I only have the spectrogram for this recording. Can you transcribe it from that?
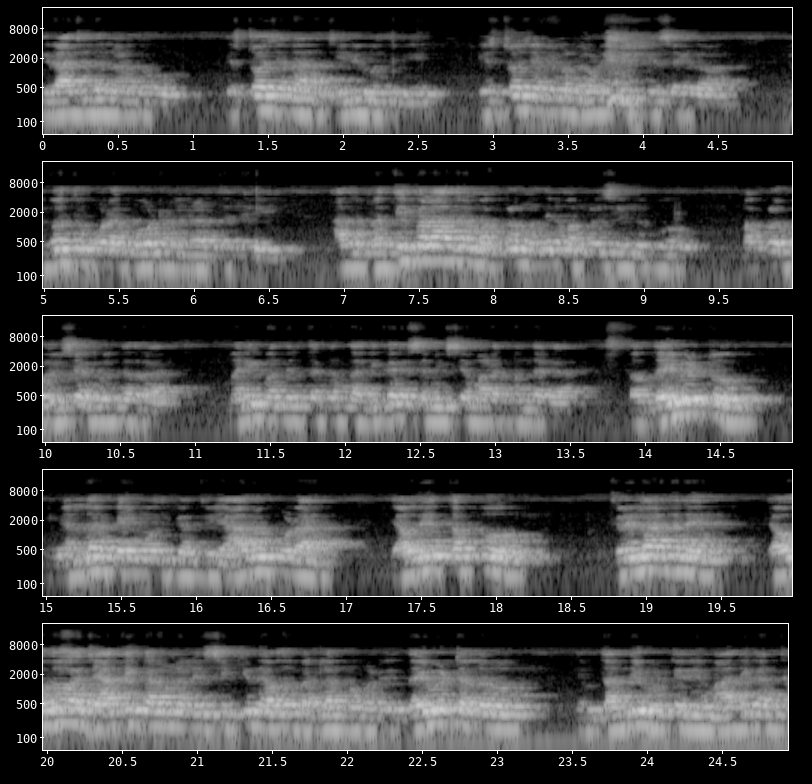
ಈ ರಾಜ್ಯದಲ್ಲಿ ನಡೆದವು. ಎಷ್ಟೋ ಜನ ಜೈಲಿಗೆ ಹೋದ್ವಿ. ಎಷ್ಟೋ ಜನಗಳು ರೌಡಿ ಕೇಸ್ ಇವತ್ತು ಕೂಡ ಕೋರ್ಟ್ ನಡೆಸ್ತಾ ಇದ್ದೀವಿ. ಅದ್ರ ಪ್ರತಿಫಲ ಆದ್ರೆ ಮಕ್ಕಳು ಮುಂದಿನ ಮಕ್ಕಳು ಸಿಗಬೇಕು. ಮಕ್ಕಳು ಭವಿಷ್ಯ ಆಗ್ಬೇಕಾದ್ರ ಮನೆಗೆ ಬಂದಿರ್ತಕ್ಕಂಥ ಅಧಿಕಾರಿ ಸಮೀಕ್ಷೆ ಮಾಡಕ್ ಬಂದಾಗ ನಾವು ದಯವಿಟ್ಟು ನೀವೆಲ್ಲರ ಕೈ ಮುಗಿದು ಕೇಳ್ತೀವಿ. ಯಾರು ಕೂಡ ಯಾವುದೇ ತಪ್ಪು ತಿಳಿಲಾರ್ದೇ ಯಾವುದೋ ಜಾತಿ ಕಾಲಮ್ನಲ್ಲಿ ಸಿಕ್ಕಿದ ಯಾವುದೋ ಬರ್ಲಾಕ್ ಹೋಗ್ಬೇಡ್ರಿ. ದಯವಿಟ್ಟು ಎಲ್ಲರೂ ನಿಮ್ಮ ತಂದೆ ಹುಟ್ಟಿರಿ, ಮಾದಿಗ ಅಂತ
